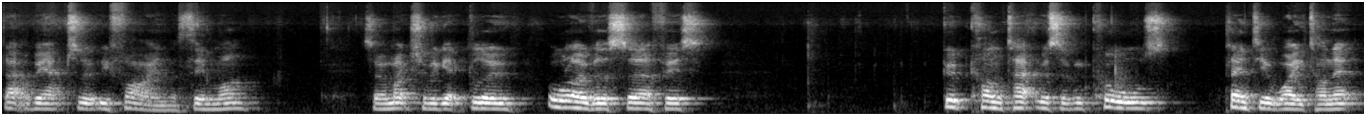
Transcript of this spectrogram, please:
that will be absolutely fine, the thin one. So make sure we get glue all over the surface, good contact with some cauls, plenty of weight on it,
